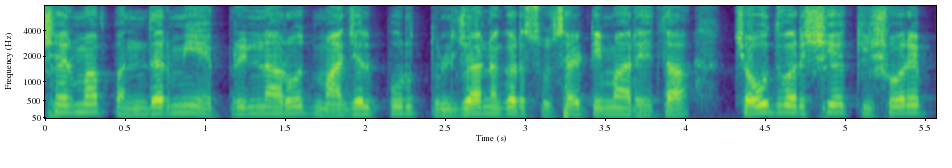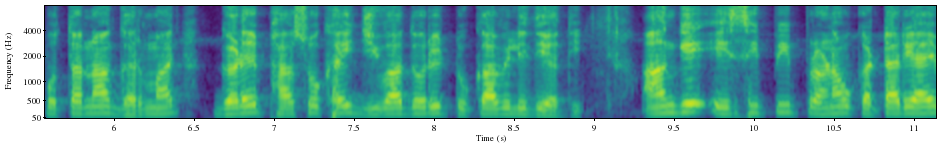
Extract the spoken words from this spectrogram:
શહેરમાં પંદરમી એપ્રિલના રોજ માજલપુર તુલજાનગર સોસાયટીમાં રહેતા ચૌદ વર્ષીય કિશોરે પોતાના ઘરમાં જ ગળે ફાંસો ખાઈ જીવાદોરી ટૂંકાવી લીધી હતી. આ અંગે એસીપી પ્રણવ કટારિયાએ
